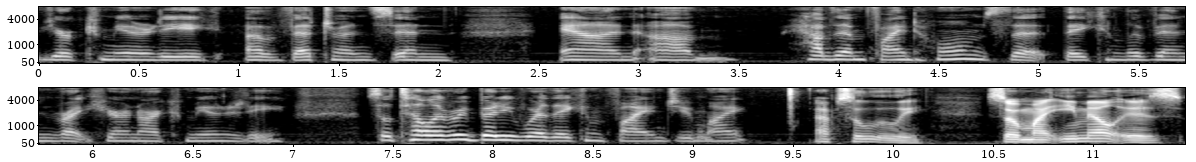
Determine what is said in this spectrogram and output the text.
your community of veterans and and um, have them find homes that they can live in right here in our community. So tell everybody where they can find you, Mike. Absolutely. So my email is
